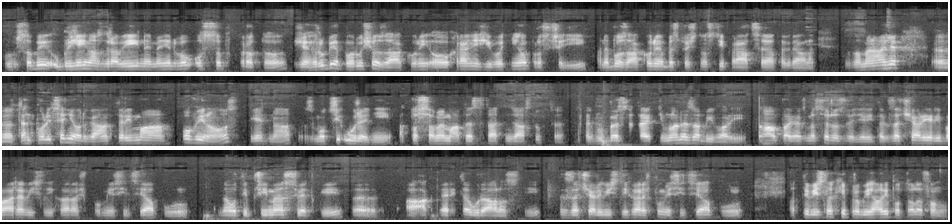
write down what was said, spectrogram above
působí ublížení na zdraví nejméně dvou osob proto, že hrubě porušil zákony o ochraně životního prostředí nebo zákony o bezpečnosti práce a tak dále. To znamená, že e, ten policejní orgán, který má povinnost jednat z moci úřední, a to samé má ten státní zástupce, tak vůbec se tady tímhle nezabývali. Naopak, jak jsme se dozvěděli, tak začali rybáře vyslýchat až po měsíci a půl, nebo ty přímé svědky a aktéry té události, tak začali vyslýchat až po měsíci a půl a ty výslechy probíhaly po telefonu.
